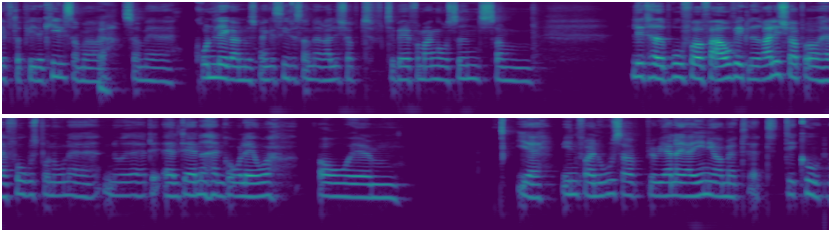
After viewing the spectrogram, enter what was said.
efter Peter Kiel, som er, ja. som er grundlæggeren, hvis man kan sige det sådan, af Rally Shop tilbage for mange år siden, som lidt havde brug for at få afviklet Rally Shop og have fokus på nogle af, noget af det, alt det andet, han går og laver. Og øh, ja, inden for en uge, så blev Jan og jeg enige om, at, at det, kunne,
